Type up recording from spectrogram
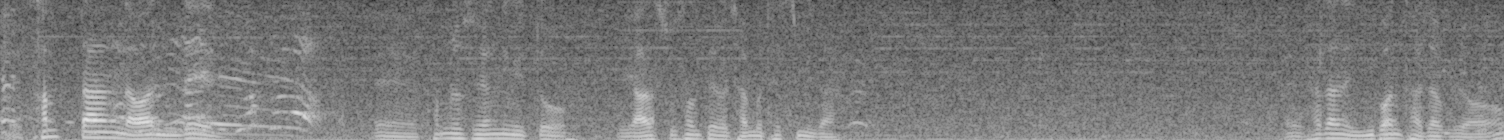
네, 3땅 나왔는데 네, 삼루수 형님이 또 야수 선택을 잘못했습니다. 네, 타자는 2번 타자고요.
